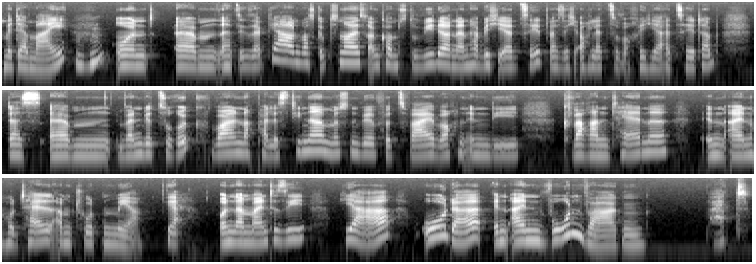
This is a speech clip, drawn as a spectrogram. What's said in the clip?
mit der Mai. Und ähm, hat sie gesagt, ja, und was gibt's Neues, wann kommst du wieder? Und dann habe ich ihr erzählt, was ich auch letzte Woche hier erzählt habe, dass ähm, wenn wir zurück wollen nach Palästina, müssen wir für zwei Wochen in die Quarantäne in ein Hotel am Toten Meer. Ja. Und dann meinte sie, ja, oder in einen Wohnwagen. Was?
